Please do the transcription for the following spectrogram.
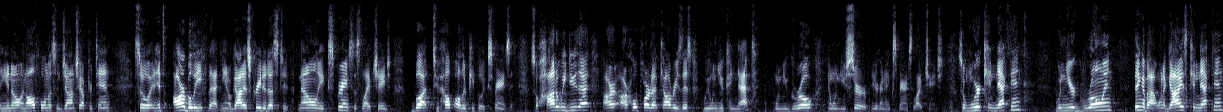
and you know, in all fullness in John chapter 10. So it's our belief that, you know, God has created us to not only experience this life change, but to help other people experience it. So, how do we do that? Our, our whole part at Calvary is this we, when you connect, when you grow, and when you serve, you're going to experience life change. So, when we're connecting, when you're growing, think about when a guy is connecting,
